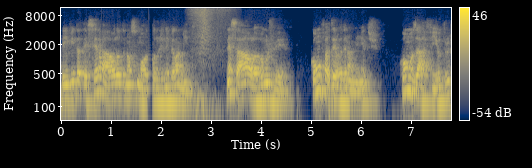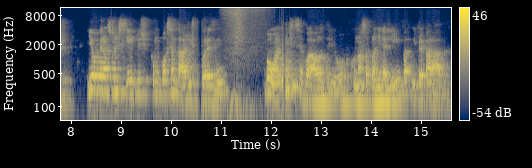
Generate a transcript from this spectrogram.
bem-vindo à terceira aula do nosso módulo de nivelamento. Nessa aula, vamos ver como fazer ordenamentos, como usar filtros e operações simples, como porcentagens, por exemplo. Bom, a gente encerrou a aula anterior com nossa planilha limpa e preparada.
